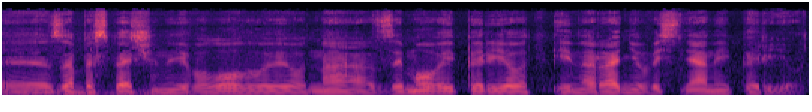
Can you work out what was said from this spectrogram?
е, забезпечені вологою на зимовий період і на ранньовесняний період.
